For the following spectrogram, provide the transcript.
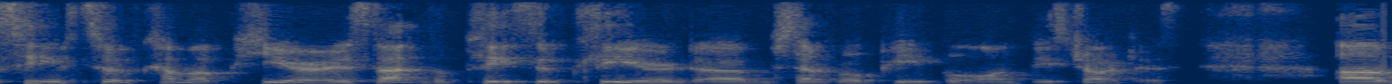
seems to have come up here is that the police have cleared um, several people on these charges. Uh,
